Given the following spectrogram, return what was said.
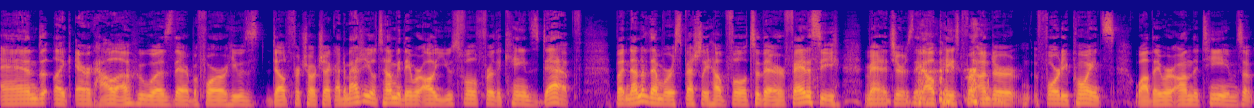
and like Erik Haula, who was there before he was dealt for Trocheck. I'd imagine you'll tell me they were all useful for the Canes' depth, but none of them were especially helpful to their fantasy managers. They all paced for under 40 points while they were on the team. So,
